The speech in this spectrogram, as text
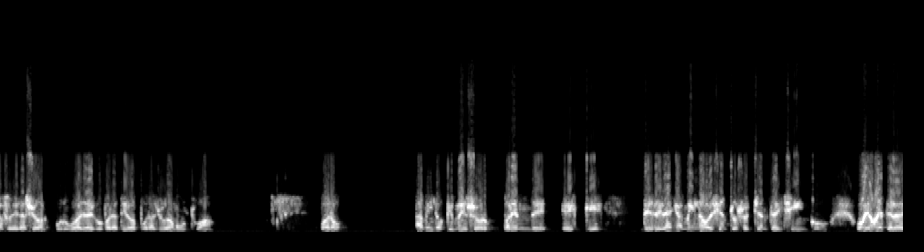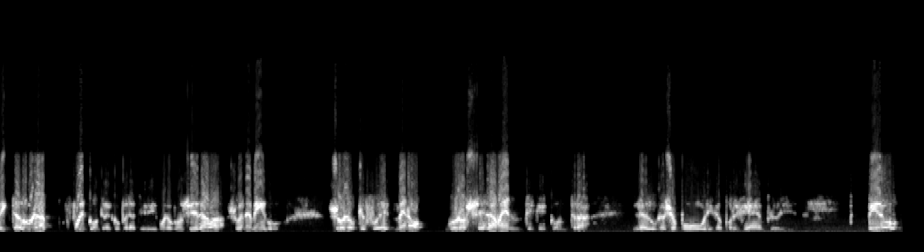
la Federación Uruguaya de Cooperativas por Ayuda Mutua. Bueno, a mí lo que me sorprende es que desde el año 1985, obviamente la dictadura fue contra el cooperativismo, lo consideraba su enemigo, solo que fue menos groseramente que contra la educación pública, por ejemplo. Pero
